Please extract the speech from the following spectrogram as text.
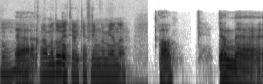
Mm. Eh, ja, men då vet och, jag vilken film du menar. Ja, den, eh,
